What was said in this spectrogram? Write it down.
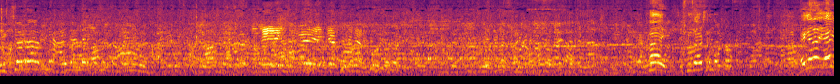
রিক্সাটা আপনি আইল্যান্ডের কোনো ভাই সোজা আসেন এখানে এই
